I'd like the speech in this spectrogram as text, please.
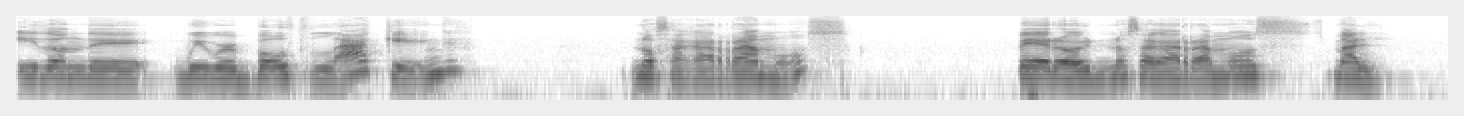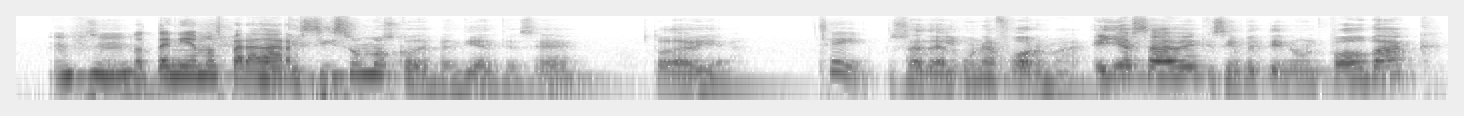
y donde we were both lacking, nos agarramos, pero nos agarramos mal. No teníamos para dar. Porque sí somos codependientes, ¿eh? Todavía. Sí. O sea, de alguna forma. Ella sabe que siempre tiene un fallback.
